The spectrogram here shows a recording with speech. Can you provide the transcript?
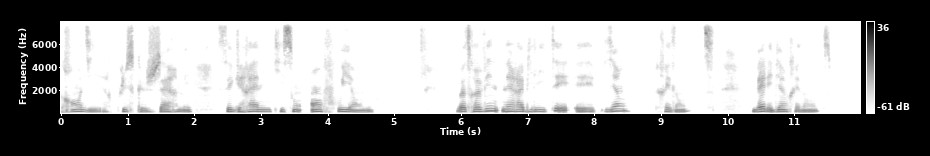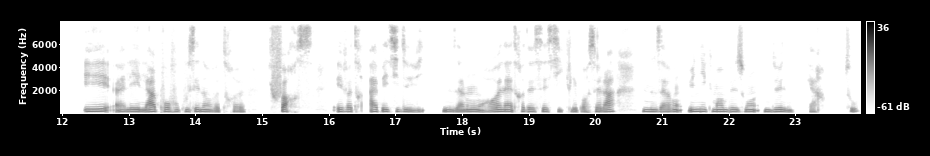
grandir plus que germer ces graines qui sont enfouies en nous. Votre vulnérabilité est bien présente, belle et bien présente, et elle est là pour vous pousser dans votre force et votre appétit de vie. Nous allons renaître de ce cycle et pour cela, nous avons uniquement besoin de nous, car tout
